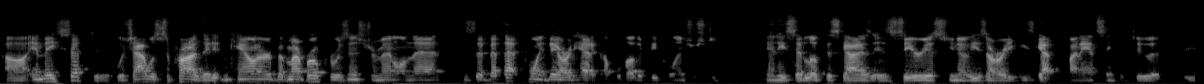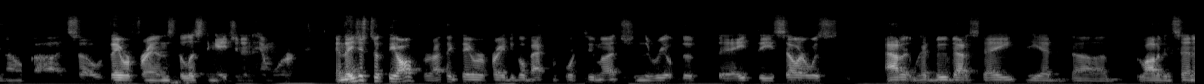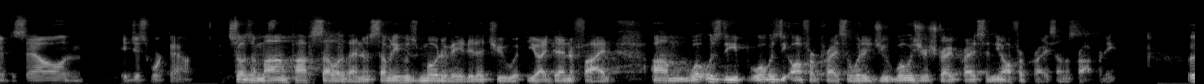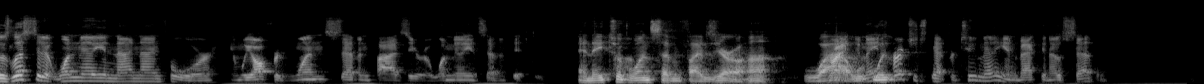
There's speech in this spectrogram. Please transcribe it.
uh, and they accepted it, which I was surprised they didn't counter. But my broker was instrumental in that because at that point they already had a couple of other people interested, and he said, "Look, this guy is, is serious. You know, he's already he's got financing to do it. You know, uh, so they were friends. The listing agent and him were." And they just took the offer. I think they were afraid to go back and forth too much. And the real the the, the seller was out of, had moved out of state. He had uh, a lot of incentive to sell, and it just worked out. So, as a mom and pop seller, then, as somebody who's motivated that you you identified, um, what was the what was the offer price, and what did you what was your strike price and the offer price on the property? It was listed at one million nine nine four, and we offered one seven five zero, one million seven fifty. And they took one seven five zero, huh? Wow. Right, and they was, purchased that for two million back in 07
